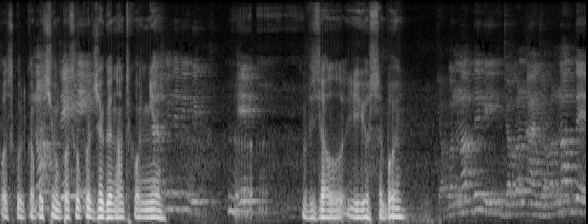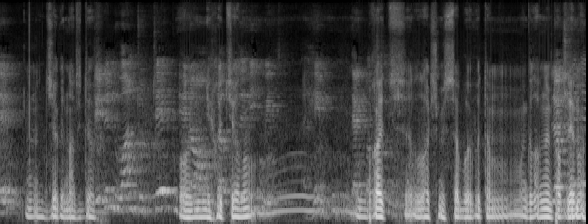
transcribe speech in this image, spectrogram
Поскольку, почему? Поскольку Джаганатх, он не взял ее с собой. Джаганатхдев, он не хотел брать Лакшми с собой. В этом главная проблема.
